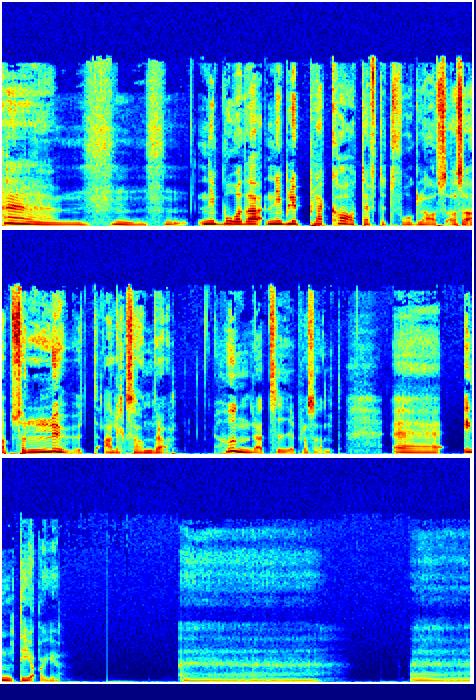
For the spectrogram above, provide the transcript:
Hmm, hmm, hmm. Ni båda, ni blir plakat efter två glas. Alltså absolut Alexandra. 110 procent. Eh, inte jag. Eh, eh.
